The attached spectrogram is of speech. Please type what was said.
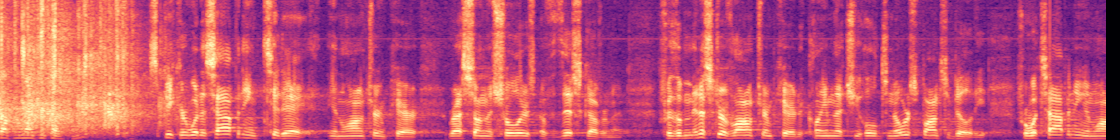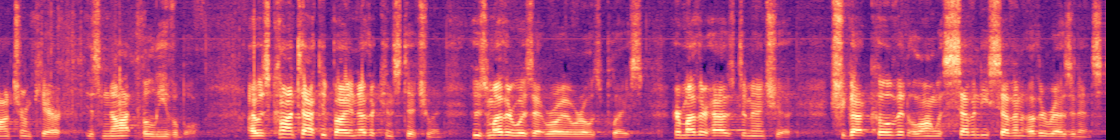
Supplementary question. Speaker, what is happening today in long-term care rests on the shoulders of this government. For the Minister of Long-Term Care to claim that she holds no responsibility for what's happening in long-term care is not believable. I was contacted by another constituent whose mother was at Royal Rose Place. Her mother has dementia. She got COVID along with 77 other residents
